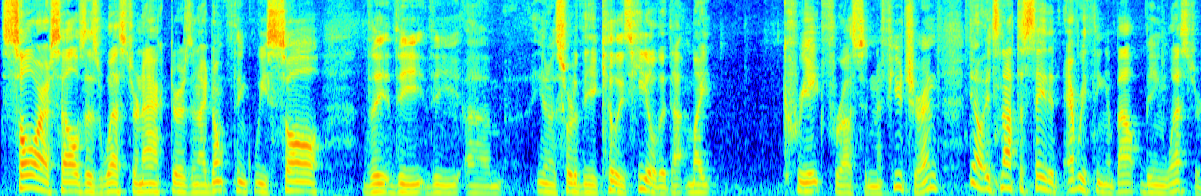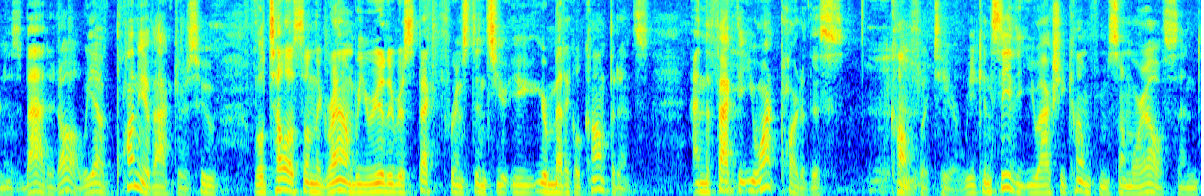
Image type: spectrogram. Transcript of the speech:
saw ourselves as Western actors, and I don't think we saw the the the um, you know sort of the Achilles heel that that might create for us in the future. And you know, it's not to say that everything about being Western is bad at all. We have plenty of actors who will tell us on the ground we really respect, for instance, your, your medical competence and the fact that you aren't part of this conflict here. We can see that you actually come from somewhere else, and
